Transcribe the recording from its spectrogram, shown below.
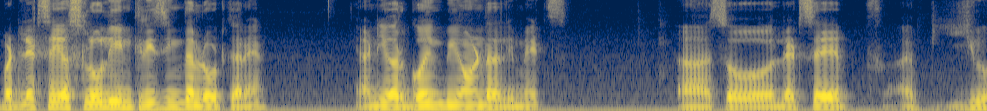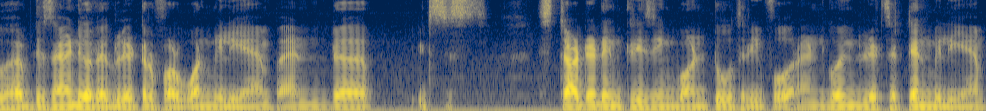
But let us say you are slowly increasing the load current and you are going beyond the limits. Uh, so, let us say you have designed your regulator for 1 milliamp and uh, it's started increasing 1, 2, 3, 4 and going let us say 10 milliamp.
